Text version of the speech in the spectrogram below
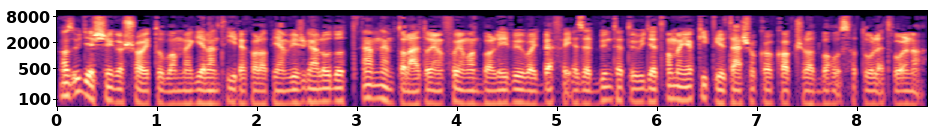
az ügyészség a sajtóban megjelent hírek alapján vizsgálódott, ám nem talált olyan folyamatban lévő vagy befejezett büntetőügyet, amely a kitiltásokkal kapcsolatba hozható lett volna.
